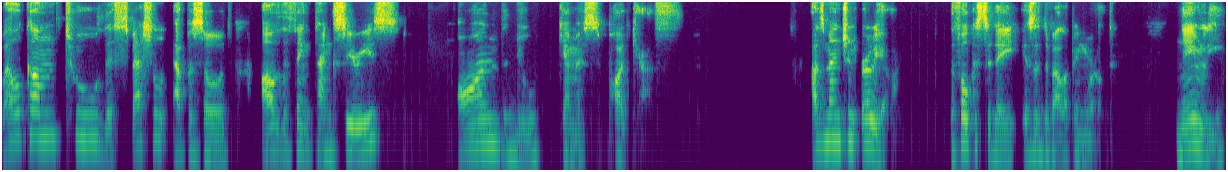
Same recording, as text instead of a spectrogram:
Welcome to this special episode of the Think Tank series on the New Chemist podcast. As mentioned earlier, the focus today is the developing world, namely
